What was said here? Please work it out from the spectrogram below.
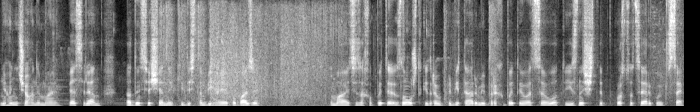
в нього нічого немає. 5 селян та один священник, який десь там бігає по базі. Намагається захопити. Знову ж таки, треба прибігти армію, перехопити оце от і знищити просто церкву і все.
